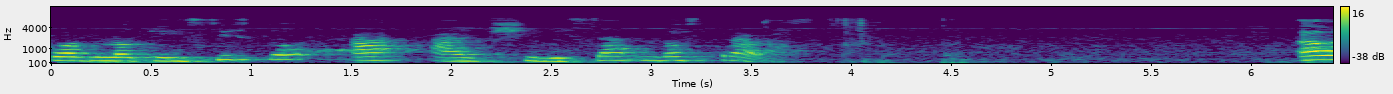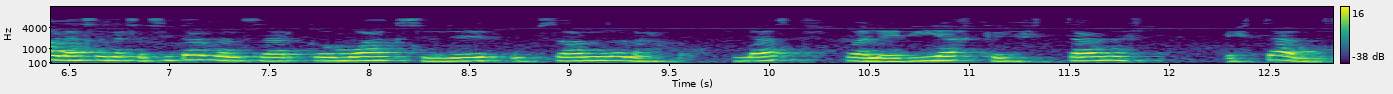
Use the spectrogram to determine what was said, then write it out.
por lo que insisto a agilizar los trabajos. Ahora se necesita pensar cómo acceder usando las, las galerías que están estables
